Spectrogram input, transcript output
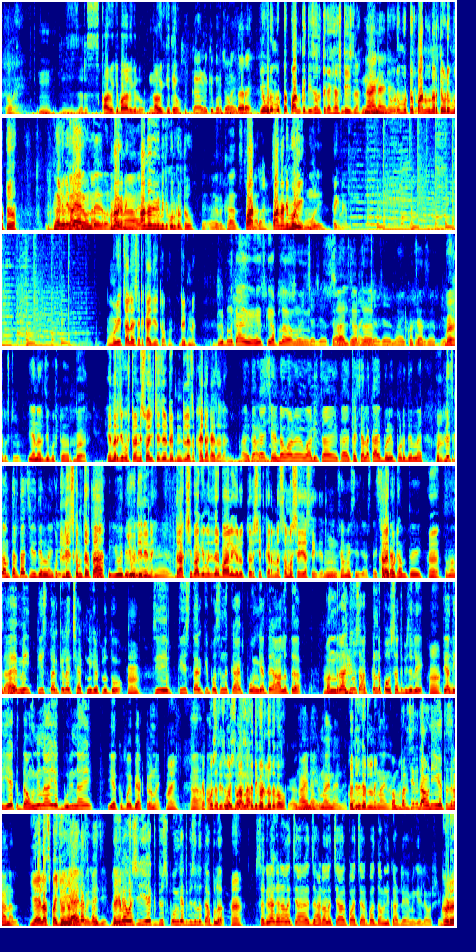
होय. हम्म. जर काळुकी बघायला गेलो काळुकी किती हो? काळू की भरपूर आहे. जोमदार आहे. एवढं मोठं पान कधी झालं का ह्या स्टेजला नाही नाही नाही. एवढं मोठं पान होणार तेवढं मोठं घड तयार होणार तयार होणार. होणार. का नाही? आनंद निर्मिती कोण करतो खास पान. पान. आणि मुळी. मुळे. है की नाही? मुळी चालायसाठी काय देतो आपण? ड्रिपनं ड्रिपन काय हेच की आपलं सॉइल चार्जर मायको चार्जर बर. एनर्जी बुस्टर बर. एनर्जी बुस्टर आणि सॉइलच्या जे ड्रिपने दिल्याचा फायदा काय झाला? फायदा काय? शेंडा वाढ वाढीचा आहे काय कशाला काय बळी पडू दिलं नाही. कुठलीच कमतरताच येऊ दिलं नाही. कुठलीच कमतरता येऊ दिलं येऊ दिली नाही. द्राक्षी बागेमध्ये जर बघायला गेलो तर शेतकऱ्यांना समस्या जास्त येतात. हं, समस्या जास्त शेंडा? थांबतोय. हं. तुम्हाला साहेब. मी तीस तारखेला छाटणी घेतलो तो. ती तीस तारखेपासून काय पोंग्यात आलं तर पंधरा दिवस अखंड पावसात भिजले हं. त्यात एक दावणी नाही एक बुरी नाही एक बॅक्टर नाही. हा, पस्तीस तुम्ही वर्षात असं बघणार- कधी घडलं होतं का हो? नाही, नाही. नाही नाही नाही. कधीच घडलं नाही. कंपल्सरी धावणी येतच राहणार. यायलाच पाहिजे. यायलाच पाहिजे. गेल्या वर्षी एक दिवस पोंग्यात भिजलं तर आपलं. हं. सगळ्या घराला चार झाडाला चार पाच चार पाच दावणी काढली आम्ही गेल्या वर्षी. घड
